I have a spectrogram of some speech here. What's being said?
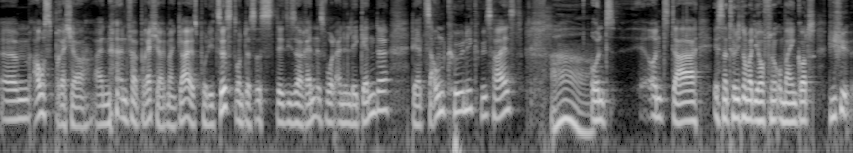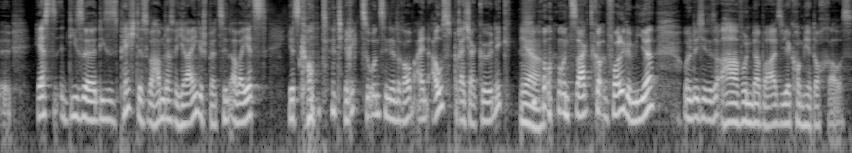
ähm, Ausbrecher, ein, ein, Verbrecher. Ich meine, klar, er ist Polizist und das ist, dieser Renn ist wohl eine Legende, der Zaunkönig, wie es heißt. Ah. Und, und da ist natürlich nochmal die Hoffnung, oh mein Gott, wie viel, äh, erst diese, dieses Pech, das wir haben, dass wir hier eingesperrt sind, aber jetzt Jetzt kommt direkt zu uns in den Raum ein Ausbrecherkönig ja. und sagt, folge mir. Und ich so, ah, wunderbar, also wir kommen hier doch raus.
